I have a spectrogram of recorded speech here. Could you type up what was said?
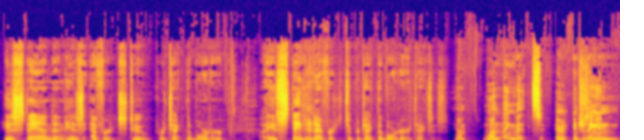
his stand and his efforts to protect the border his stated efforts to protect the border of Texas. Yeah. One thing that's interesting in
